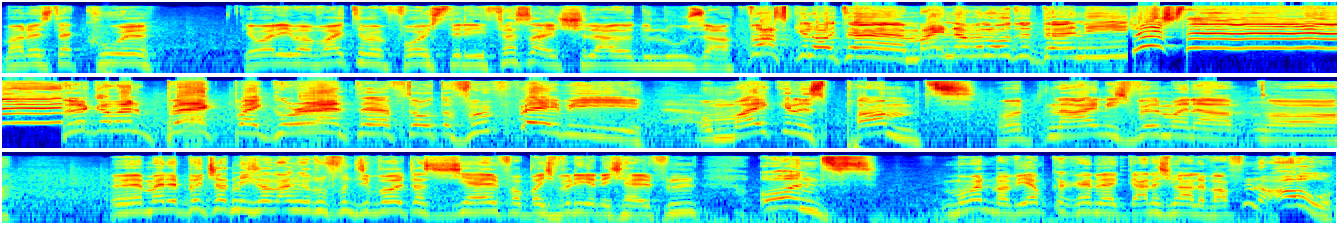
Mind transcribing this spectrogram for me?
Mann, ist der cool. Geh mal lieber weiter, bevor ich dir die Fresse einschlage, du Loser. Was geht, Leute? Mein Name lautet Danny. Justin! Willkommen back bei Grand Theft Auto 5, Baby. Und Michael ist pumped. Und nein, ich will meiner... Oh, äh, meine Bitch hat mich gerade angerufen, sie wollte, dass ich ihr helfe, aber ich will ihr nicht helfen. Und... Moment mal, wir haben gar, keine, gar nicht mehr alle Waffen. Oh,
